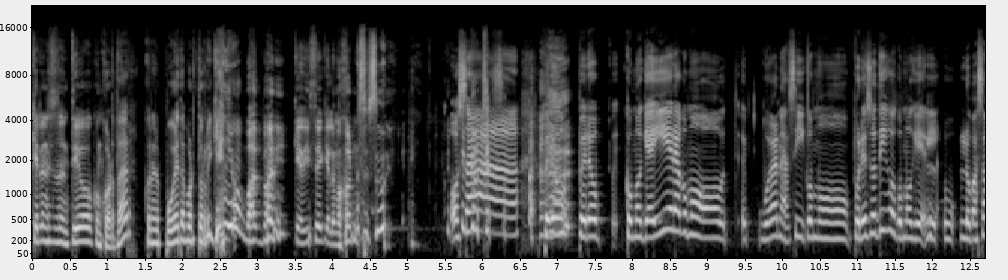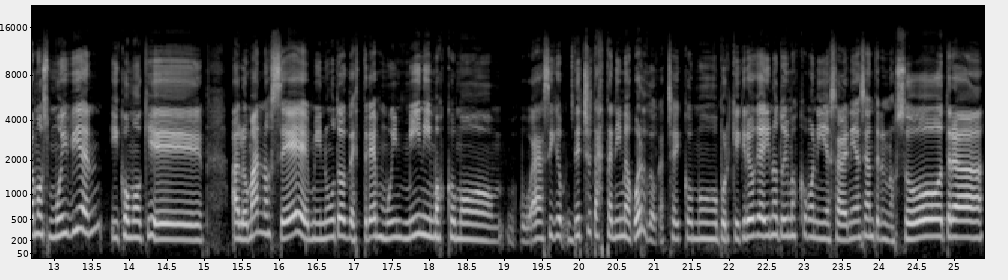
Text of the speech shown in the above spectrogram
quiero en ese sentido concordar con el poeta puertorriqueño Bad Bunny, que dice que lo mejor no se sube. O sea, pero, pero como que ahí era como, bueno, así como, por eso digo, como que lo pasamos muy bien y como que a lo más, no sé, minutos de estrés muy mínimos, como, así que, de hecho, hasta ni me acuerdo, ¿cachai? Como, porque creo que ahí no tuvimos como ni desaveniencia entre nosotras.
